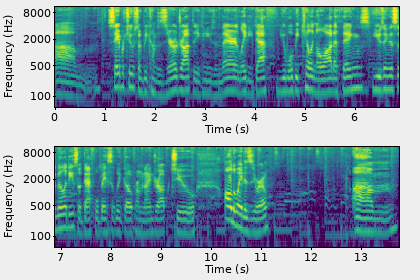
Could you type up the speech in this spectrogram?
Um, Sabretooth, so it becomes a zero drop that you can use in there. Lady Death, you will be killing a lot of things using this ability, so Death will basically go from 9 drop to all the way to 0. Um,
